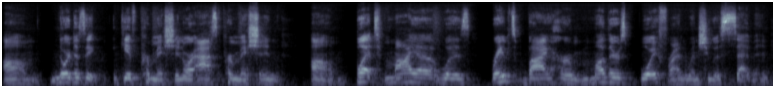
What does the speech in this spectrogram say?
um, nor does it give permission or ask permission. Um, but Maya was raped by her mother's boyfriend when she was seven,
